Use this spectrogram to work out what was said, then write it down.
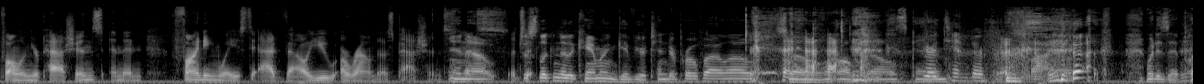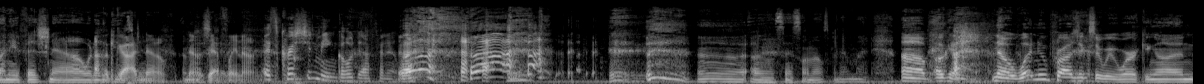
following your passions and then finding ways to add value around those passions. And now, That's- that's just it. look into the camera and give your Tinder profile out, so all the girls can. Your Tinder profile. what is it? Plenty of fish now. What are Oh the kids God, doing? no, I'm no, definitely kidding. not. it's Christian Mingle, definitely. Uh, I was gonna say something else, but never mind. Um, okay, no. What new projects are we working on?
